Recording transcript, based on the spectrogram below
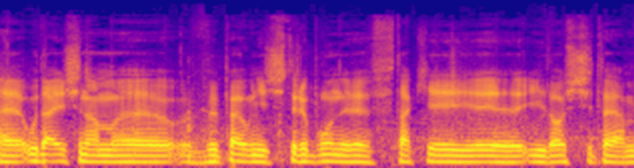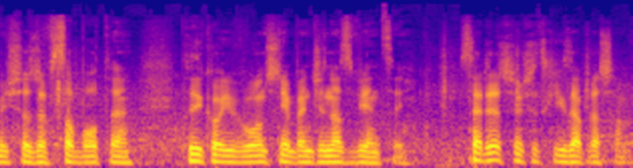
e, udaje się nam wypełnić trybuny w takiej ilości, to ja myślę, że w sobotę tylko i wyłącznie będzie nas więcej. Serdecznie wszystkich zapraszamy.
